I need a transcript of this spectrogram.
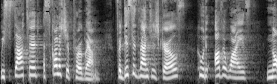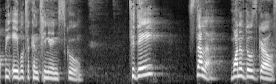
we started a scholarship program for disadvantaged girls who would otherwise not be able to continue in school. Today, Stella, one of those girls,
